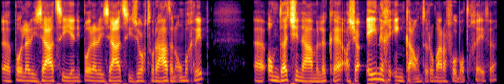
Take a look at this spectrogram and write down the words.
uh, polarisatie. En die polarisatie zorgt voor haat en onbegrip. omdat je namelijk, hè, als jouw enige encounter, om maar een voorbeeld te geven,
